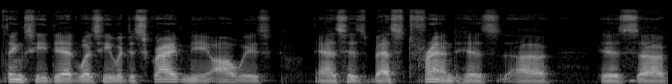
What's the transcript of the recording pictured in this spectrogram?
things he did was he would describe me always as his best friend, his uh, his uh,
